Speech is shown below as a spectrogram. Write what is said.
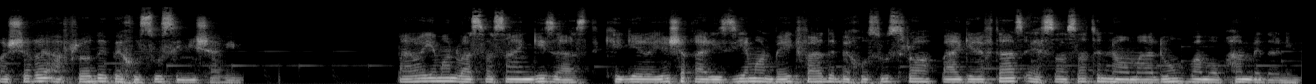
عاشق افراد به خصوصی می شویم؟ برایمان وسوسه انگیز است که گرایش غریزیمان به یک فرد به خصوص را برگرفته از احساسات نامعلوم و مبهم بدانیم.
